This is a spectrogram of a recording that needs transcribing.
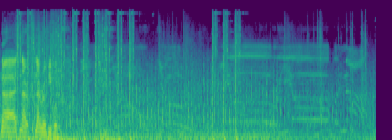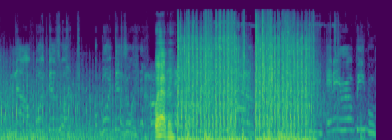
Nah, it's not. It's not real people. What happened? It ain't real people,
